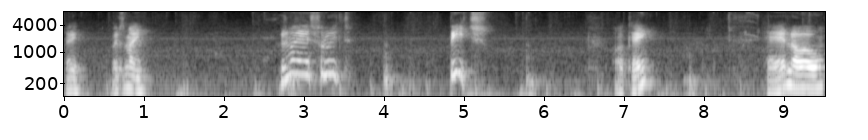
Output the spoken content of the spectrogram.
Hey, where's my... Where's my ice fruit? Bitch! Okay. Hello,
